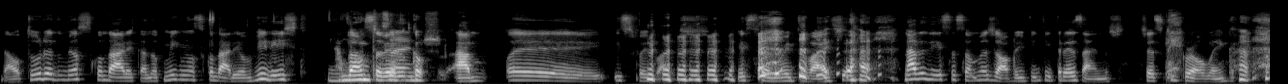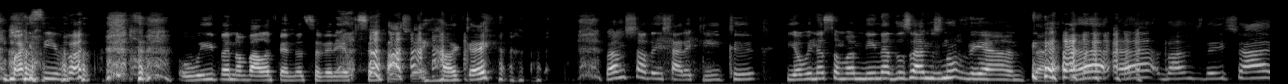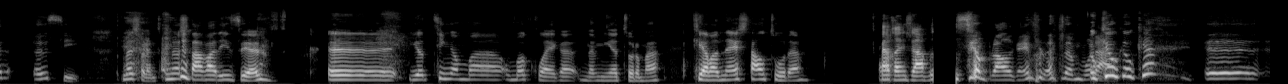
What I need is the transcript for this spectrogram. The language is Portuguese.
da altura do meu secundário, que andou comigo no secundário, ouvir isto, Há vão saber anos. Há- Ei, isso foi baixo. isso foi muito baixo. Nada disso, eu sou uma jovem, 23 anos. Just keep rolling. Mais IVA. O IVA não vale a pena de saberem a porcentagem, ok? Vamos só deixar aqui que eu ainda sou uma menina dos anos 90. Ah, ah, vamos deixar assim. Mas pronto, como eu estava a dizer, eh, eu tinha uma, uma colega na minha turma que ela, nesta altura, arranjava sempre alguém para namorar. O quê, o quê, o quê? Eh,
